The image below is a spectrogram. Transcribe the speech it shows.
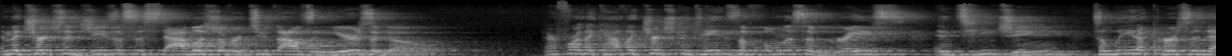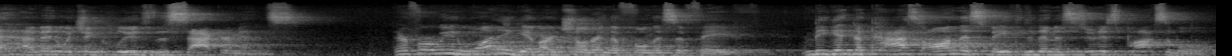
and the church that Jesus established over 2,000 years ago. Therefore, the Catholic Church contains the fullness of grace and teaching to lead a person to heaven, which includes the sacraments. Therefore, we'd want to give our children the fullness of faith and begin to pass on this faith to them as soon as possible.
